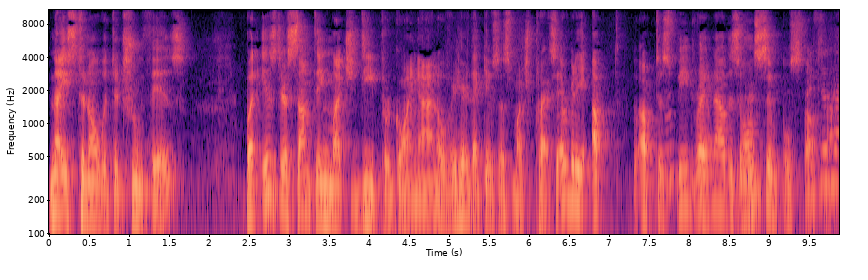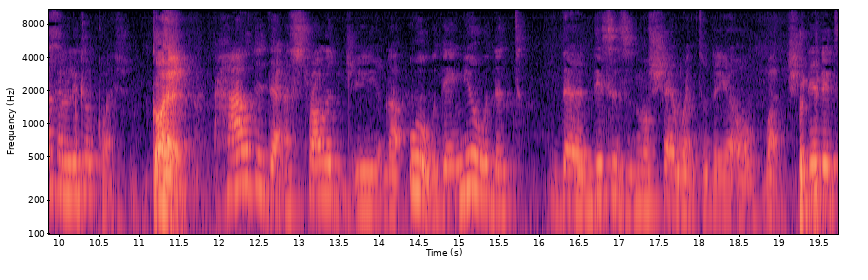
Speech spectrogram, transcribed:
nice to know what the truth is. But is there something much deeper going on over here that gives us much practice? Everybody up up to speed right now? This is all mm-hmm. simple stuff. I just now. have a little question. Go ahead. How did the astrology, Ra'u, they knew that the, this is Moshe went to the, or what? She did it.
